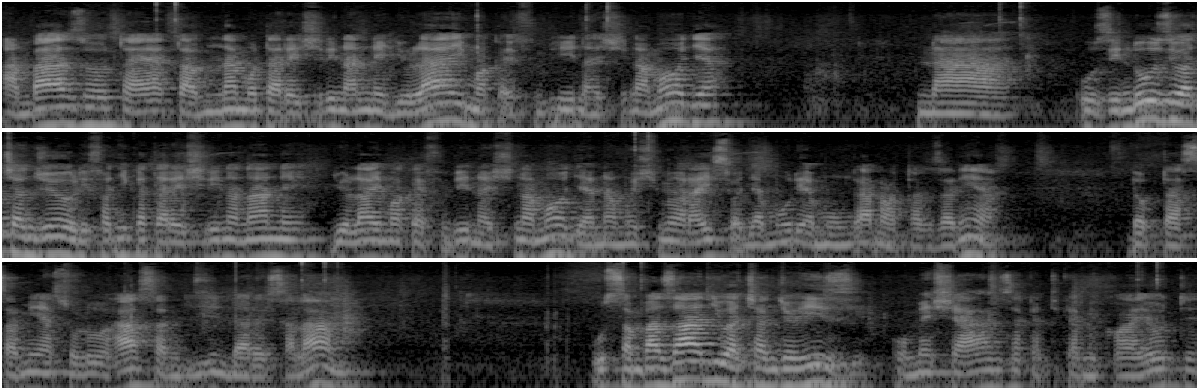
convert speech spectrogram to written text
ambazo tayata mnamo tarehe 24 Julai mwaka 2021 na uzinduzi wa chanjo hiyo ulifanyika tarehe 28 Julai mwaka 2021 na Mheshimiwa Rais wa Jamhuri ya Muungano wa Tanzania Dr. Samia Suluhu Hassan jijini Dar es Salaam. Usambazaji wa chanjo hizi umeshaanza katika mikoa yote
